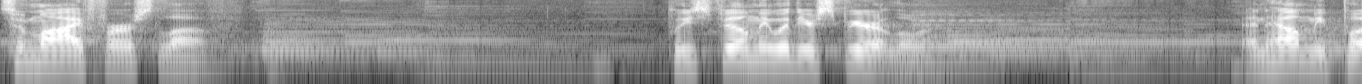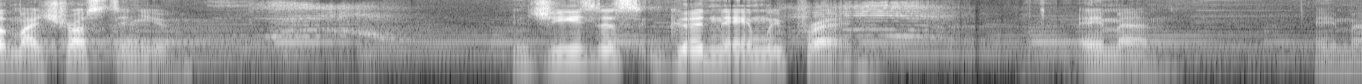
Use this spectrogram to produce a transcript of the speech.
to my first love. Please fill me with your spirit, Lord, and help me put my trust in you. In Jesus' good name we pray. Amen. Amen.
